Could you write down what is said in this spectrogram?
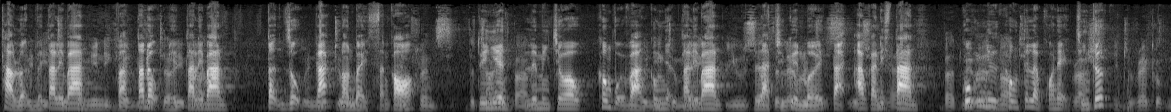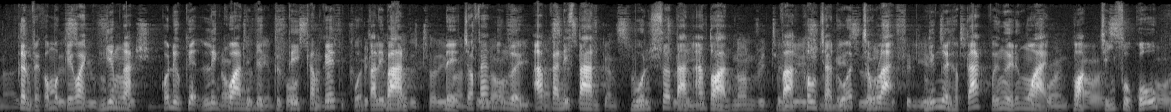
thảo luận với Taliban và tác động đến Taliban tận dụng các đòn bẩy sẵn có. Tuy nhiên, Liên minh châu Âu không vội vàng công nhận Taliban là chính quyền mới tại Afghanistan, cũng như không thiết lập quan hệ chính thức. Cần phải có một kế hoạch nghiêm ngặt, có điều kiện liên quan đến việc thực thi cam kết của Taliban để cho phép những người Afghanistan muốn sơ tán an toàn và không trả đũa chống lại những người hợp tác với người nước ngoài hoặc chính phủ cũ.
